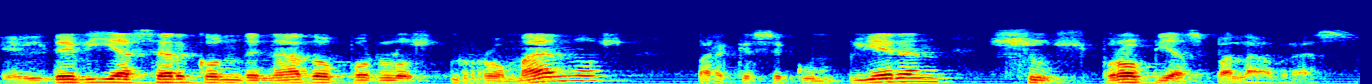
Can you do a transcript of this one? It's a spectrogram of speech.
él debía ser condenado por los romanos para que se cumplieran sus propias palabras.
